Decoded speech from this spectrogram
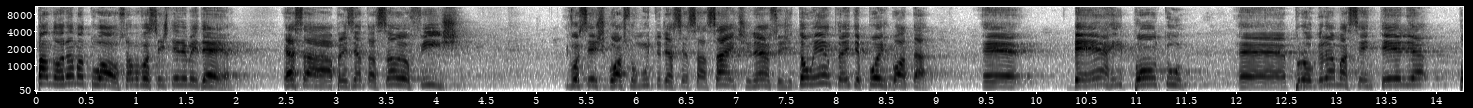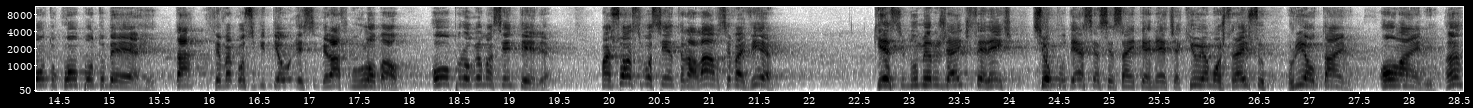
Panorama atual, só para vocês terem uma ideia. Essa apresentação eu fiz e vocês gostam muito de acessar site, né? Ou seja, então entra aí depois, bota é, br.programacentelha.com.br, é, tá? Você vai conseguir ter esse gráfico global. Ou Programa Centelha. Mas só se você entrar lá, você vai ver que esse número já é diferente. Se eu pudesse acessar a internet aqui, eu ia mostrar isso real time, online. Hã?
